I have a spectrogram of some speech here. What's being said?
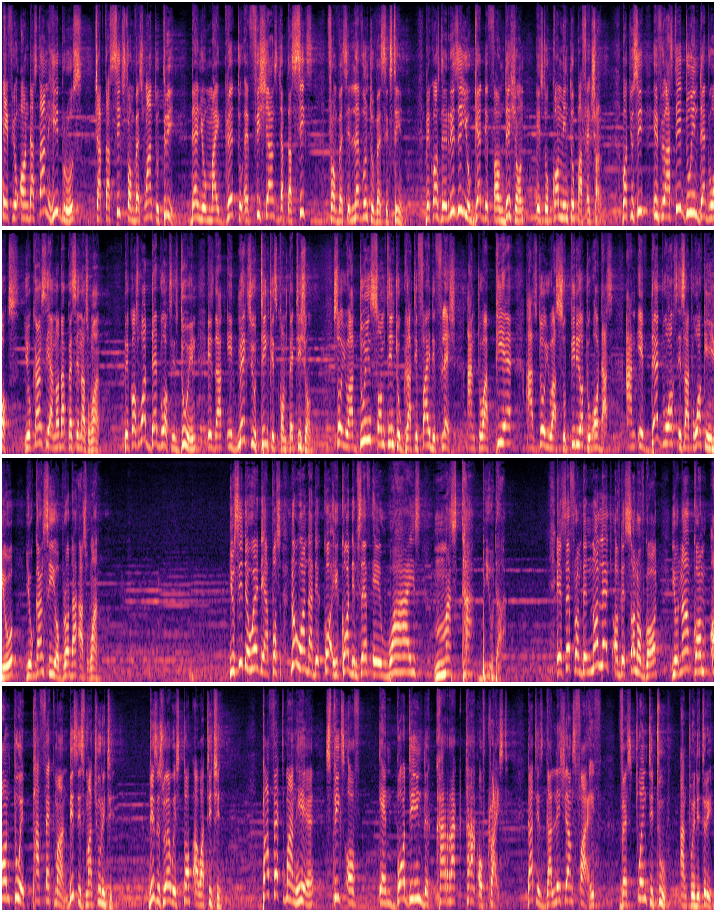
If you understand Hebrews, chapter 6 from verse 1 to 3 then you migrate to ephesians chapter 6 from verse 11 to verse 16 because the reason you get the foundation is to come into perfection. But you see if you are still doing dead works you can't see another person as one. Because what dead works is doing is that it makes you think it's competition so you are doing something to gratify the flesh and to appear as though you are superior to others and if dead works is at work in you you can't see your brother as one you see the way the apostle, no wonder they call, he called himself a wise master builder. He said, From the knowledge of the Son of God, you now come unto a perfect man. This is maturity. This is where we stop our teaching. Perfect man here speaks of embodying the character of Christ. That is Galatians 5, verse 22 and 23,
